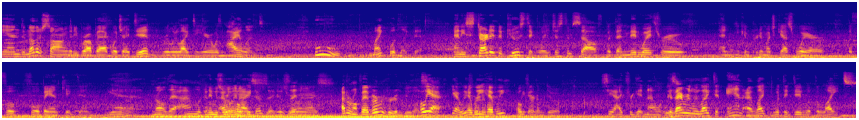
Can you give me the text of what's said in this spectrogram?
And another song that he brought back, which I did really like to hear, was Island. Ooh, Mike would like that. And he started acoustically, just himself, but then midway through, and you can pretty much guess where, the full full band kicked in. Yeah. No, that I'm looking. And it was I really nice. He does that, It was 'cause that- really nice. I don't know if I've ever heard him do that. Oh song. yeah, yeah, we've have heard we him. have we? We've heard him do it. See, I forget now what. Because I really liked it, and I liked what they did with the lights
